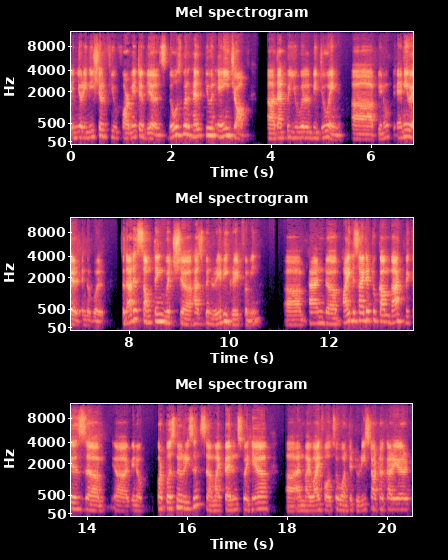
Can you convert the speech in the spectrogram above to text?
in your initial few formative years, those will help you in any job that you will be doing, you know, anywhere in the world. So that is something which has been really great for me. Um, and uh, I decided to come back because, um, uh, you know, for personal reasons, uh, my parents were here uh, and my wife also wanted to restart her career.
